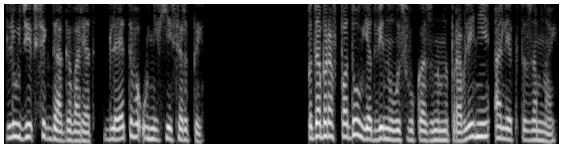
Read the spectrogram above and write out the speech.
«Люди всегда говорят, для этого у них есть рты». Подобрав подол, я двинулась в указанном направлении, а Лекта за мной.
